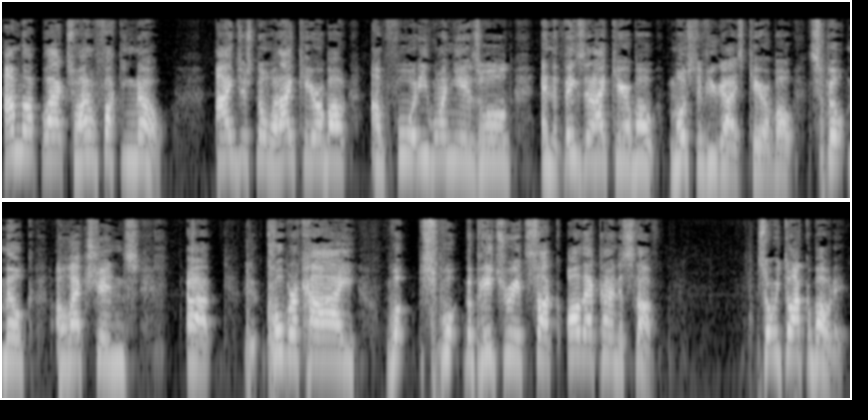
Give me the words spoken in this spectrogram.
I'm not black, so I don't fucking know. I just know what I care about. I'm 41 years old, and the things that I care about, most of you guys care about spilt milk, elections, uh, Cobra Kai, what sport, the Patriots suck, all that kind of stuff. So we talk about it.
